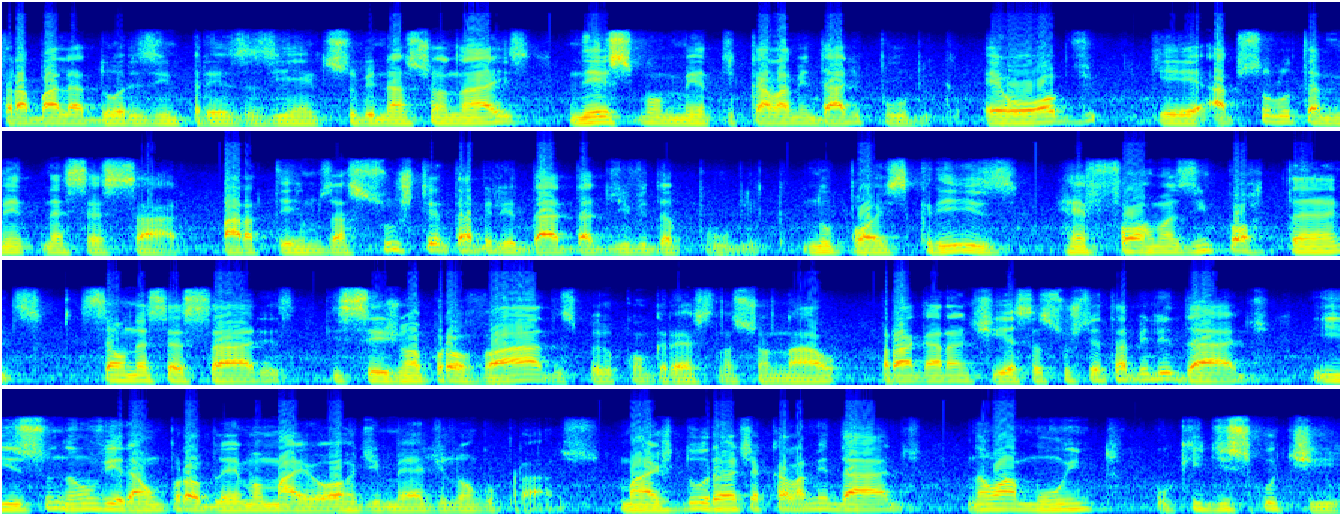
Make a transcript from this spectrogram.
trabalhadores, empresas e entes subnacionais nesse momento de calamidade pública. É óbvio que é absolutamente necessário para termos a sustentabilidade da dívida pública no pós-crise, reformas importantes são necessárias que sejam aprovadas pelo Congresso Nacional para garantir essa sustentabilidade e isso não virá um problema maior de médio e longo prazo. Mas durante a calamidade, não há muito o que discutir.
